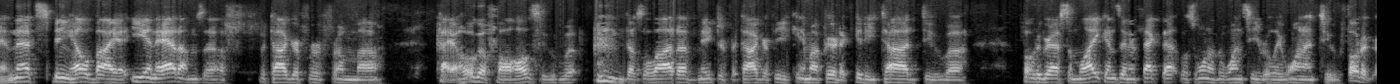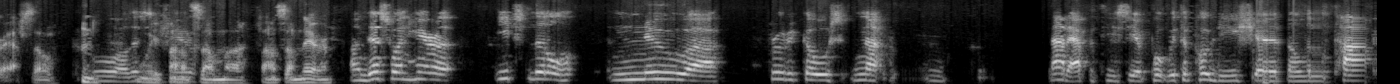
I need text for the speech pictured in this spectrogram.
and that's being held by uh, Ian Adams, a photographer from uh, Cuyahoga Falls, who uh, does a lot of nature photography. He came up here to Kitty Todd to uh, photograph some lichens, and in fact, that was one of the ones he really wanted to photograph. So Ooh, we found beautiful. some uh, found some there. On this one here, uh, each little new uh, fruticose, not not apothecia, but with the podetia, the little top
